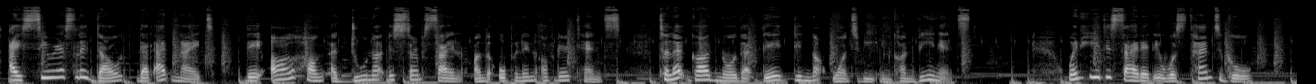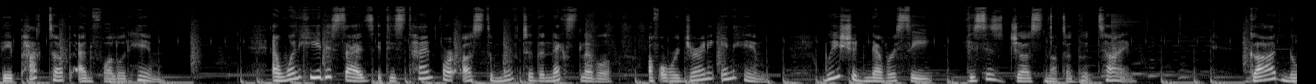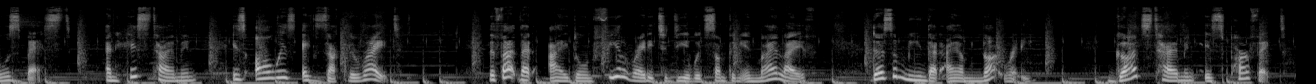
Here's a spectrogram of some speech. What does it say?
I seriously doubt that at night they all hung a do not disturb sign on the opening of their tents to let God know that they did not want to be inconvenienced. When he decided it was time to go, they packed up and followed him. And when he decides it is time for us to move to the next level of our journey in him, we should never say, This is just not a good time. God knows best and his timing is always exactly right. The fact that I don't feel ready to deal with something in my life doesn't mean that I am not ready. God's timing is perfect,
